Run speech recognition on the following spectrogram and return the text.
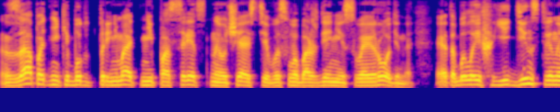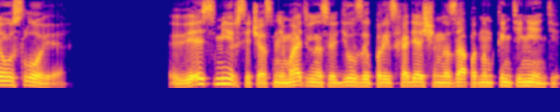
Западники будут принимать непосредственное участие в освобождении своей родины. Это было их единственное условие. Весь мир сейчас внимательно следил за происходящим на западном континенте,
